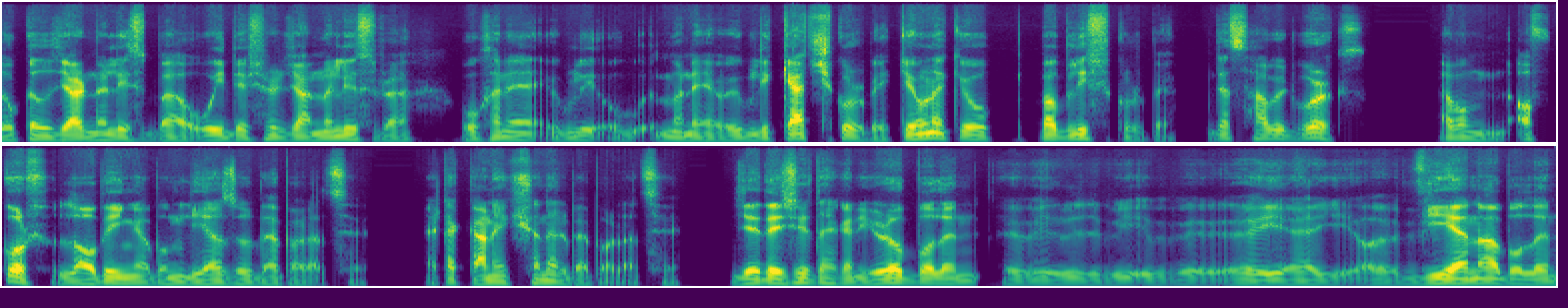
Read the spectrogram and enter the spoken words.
লোকাল জার্নালিস্ট বা ওই দেশের জার্নালিস্টরা ওখানে এগুলি মানে ওইগুলি ক্যাচ করবে। কেউ না কেউ পাবলিশ করবে। দ্যাটস হাউ ইট ওয়ার্কস এবং অফকোর্স লবিং এবং লিয়াজোর ব্যাপার আছে। একটা কানেকশনের ব্যাপার আছে। যে দেশে থাকেন ইউরোপ বলেন, ভিয়েনা বলেন,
